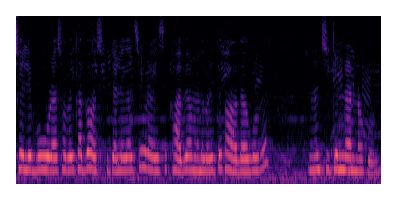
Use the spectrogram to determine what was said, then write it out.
ছেলে বউ ওরা সবাই খাবে, হসপিটালে গেছে, ওরা এসে খাবে, আমাদের বাড়িতে খাওয়া দাওয়া করবে। জন্য চিকেন রান্না করব।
